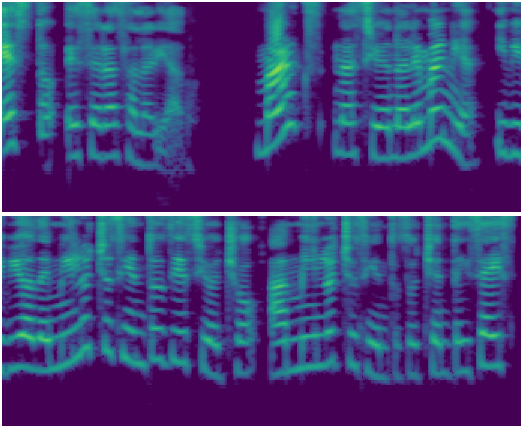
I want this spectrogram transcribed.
esto es ser asalariado. Marx nació en Alemania y vivió de 1818 a 1886.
